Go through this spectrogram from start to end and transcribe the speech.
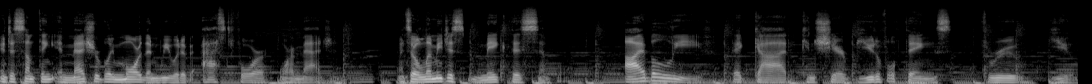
into something immeasurably more than we would have asked for or imagined. And so let me just make this simple. I believe that God can share beautiful things through you.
